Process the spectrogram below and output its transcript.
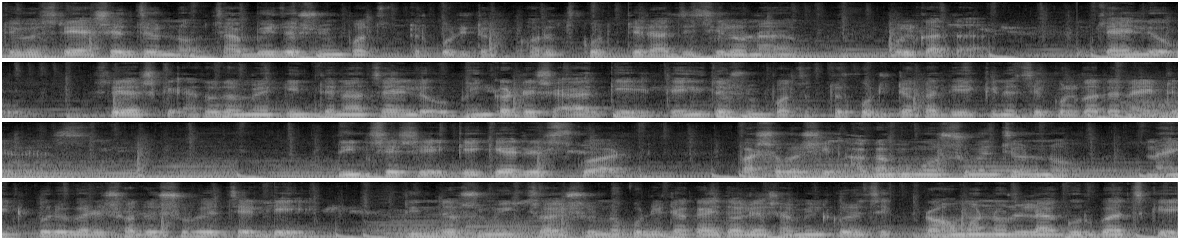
তবে শ্রেয়াসের জন্য ছাব্বিশ দশমিক পঁচাত্তর কোটি টাকা খরচ করতে রাজি ছিল না কলকাতা। চাইলেও শ্রেয়াসকে এত দামে কিনতে না চাইলেও ভেঙ্কটেশ আয়ারকে তেইশ দশমিক পঁচাত্তর কোটি টাকা দিয়ে কিনেছে কলকাতা নাইট রাইডার্স। দিন শেষে কেকেআরের স্কোয়াড, পাশাপাশি আগামী মরশুমের জন্য নাইট পরিবারের সদস্য হয়েছে লে, তিন দশমিক ছয় শূন্য কোটি টাকায় দলে সামিল করেছে রহমানুল্লাহ গুরবাজকে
